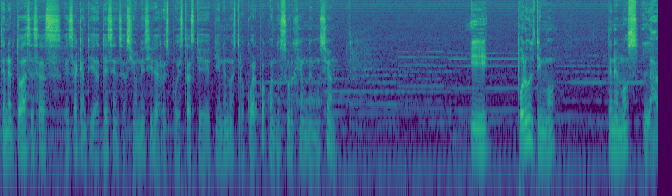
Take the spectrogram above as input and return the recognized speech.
tener todas esas esa cantidad de sensaciones y de respuestas que tiene nuestro cuerpo cuando surge una emoción. Y por último, tenemos la,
